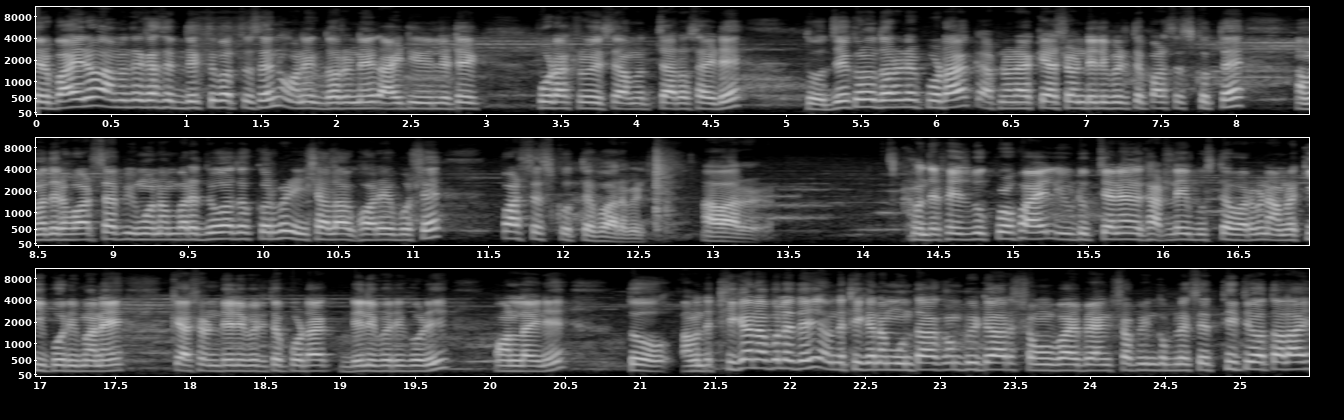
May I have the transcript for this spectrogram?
এর বাইরেও আমাদের কাছে দেখতে পাচ্ছেন, অনেক ধরনের আইটি রিলেটেড প্রোডাক্ট রয়েছে আমার চারো সাইডে তো যে কোনো ধরনের প্রোডাক্ট আপনারা ক্যাশ অন ডেলিভারিতে পারচেস করতে আমাদের হোয়াটসঅ্যাপ ইমো নাম্বারে যোগাযোগ করবেন, ইনশাআল্লাহ ঘরে বসে পারচেস করতে পারবেন। আর আমাদের ফেসবুক প্রোফাইল ইউটিউব চ্যানেল ঘাটলেই বুঝতে পারবেন আমরা কি পরিমাণে ক্যাশ অন ডেলিভারিতে প্রোডাক্ট ডেলিভারি করি অনলাইনে তো আমাদের ঠিকানা বলে দেই, আমাদের ঠিকানা মুন্তাহা কম্পিউটার সমবায় ব্যাংক শপিং কমপ্লেক্সের তৃতীয় তলায়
